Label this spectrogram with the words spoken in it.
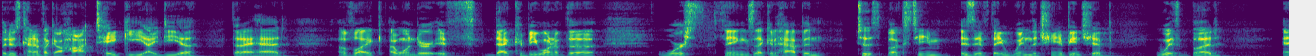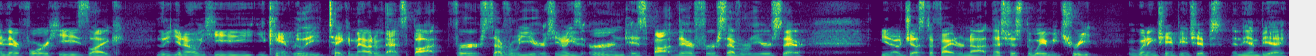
but it was kind of like a hot takey idea that I had of like I wonder if that could be one of the worst things that could happen to this Bucks team is if they win the championship with Bud, and therefore he's like you know he you can't really take him out of that spot for several years. You know he's earned his spot there for several years there. You know, justified or not, that's just the way we treat winning championships in the NBA.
